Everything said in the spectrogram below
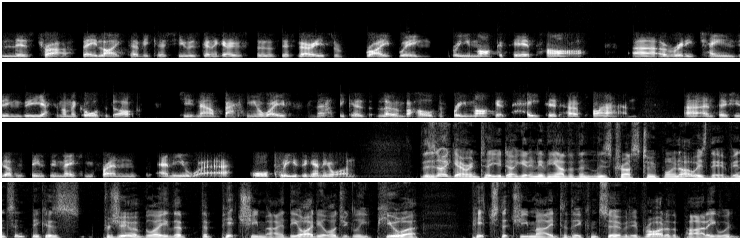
Liz Truss, they liked her because she was going to go sort of this very sort of right wing, free marketeer path uh, of really changing the economic orthodox. She's now backing away from that because, lo and behold, the free markets hated her plan. Uh, and so she doesn't seem to be making friends anywhere or pleasing anyone. There's no guarantee you don't get anything other than Liz Truss 2.0, is there, Vincent? Because presumably the, the pitch she made, the ideologically pure pitch that she made to the conservative right of the party, would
